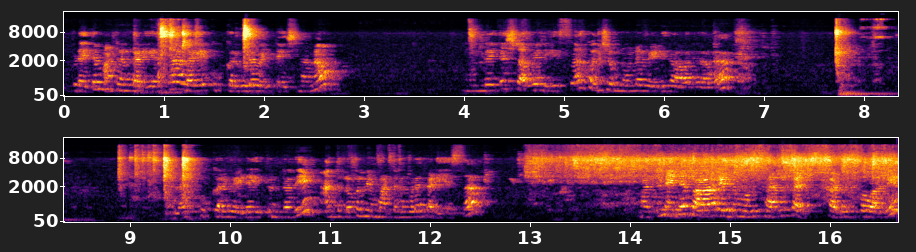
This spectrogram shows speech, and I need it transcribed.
ఇప్పుడైతే మటన్ కడిగేస్తా అలాగే కుక్కర్ కూడా పెట్టేసినాను. ముందైతే స్టవ్ వెలిగిస్తా. కొంచెం నూనె వేడి కావాలి కదా. అలా కుక్కర్ వేడి అవుతుంటుంది. అంతలోపు నేను మటన్ కూడా కడిగేస్తా మటన్ అయితే బాగా రెండు మూడు సార్లు కట్ కడుక్కోవాలి.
